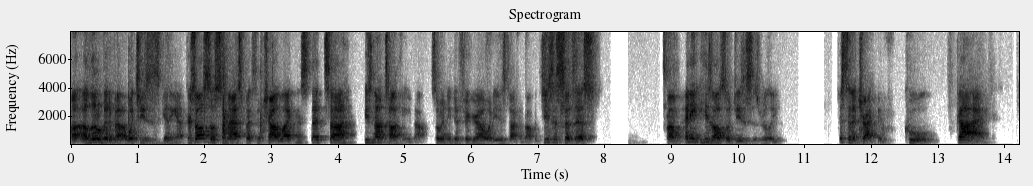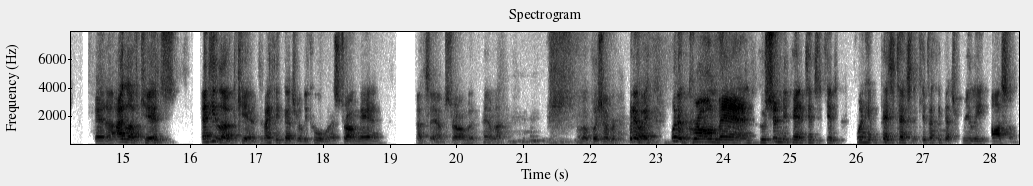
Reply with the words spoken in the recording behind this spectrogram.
a little bit about what Jesus is getting at. There's also some aspects of childlikeness that uh, he's not talking about. So we need to figure out what he is talking about. But Jesus said this. Um, and he, he's also, Jesus is really just an attractive, cool guy. And uh, I love kids. And he loved kids. And I think that's really cool when a strong man, not say I'm strong, but hey, I'm not, I'm not pushover. But anyway, when a grown man who shouldn't be paying attention to kids, when he pays attention to kids, I think that's really awesome.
